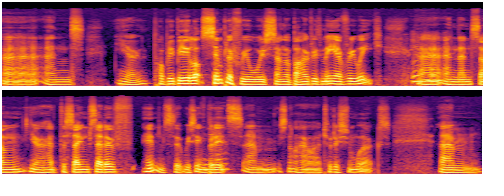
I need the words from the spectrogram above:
Uh, and you know, probably be a lot simpler if we always sung Abide with Me every week, uh, mm-hmm. uh, and then sung, you know, had the same set of hymns that we sing. But yeah. it's um, it's not how our tradition works. Um,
